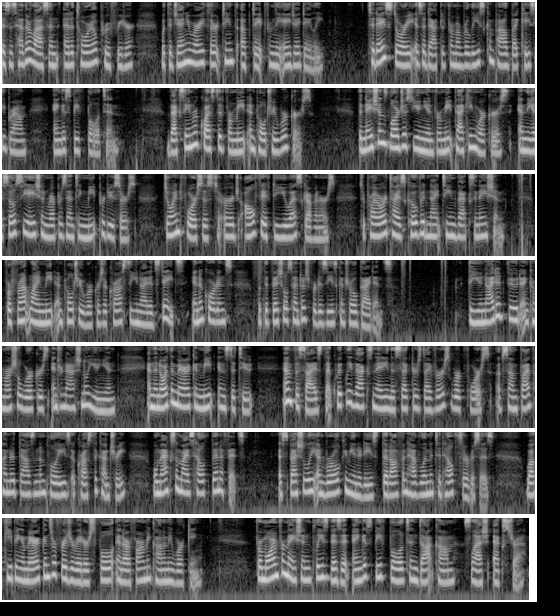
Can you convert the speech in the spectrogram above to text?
This is Heather Lassen, editorial proofreader, with the January 13th update from the AJ Daily. Today's story is adapted from a release compiled by Casey Brown, Angus Beef Bulletin. Vaccine requested for meat and poultry workers. The nation's largest union for meatpacking workers and the association representing meat producers joined forces to urge all 50 U.S. governors to prioritize COVID 19 vaccination for frontline meat and poultry workers across the United States in accordance with official Centers for Disease Control guidance. The United Food and Commercial Workers International Union and the North American Meat Institute emphasized that quickly vaccinating the sector's diverse workforce of some 500,000 employees across the country will maximize health benefits, especially in rural communities that often have limited health services, while keeping Americans' refrigerators full and our farm economy working. For more information, please visit angusbeefbulletin.com/extra.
